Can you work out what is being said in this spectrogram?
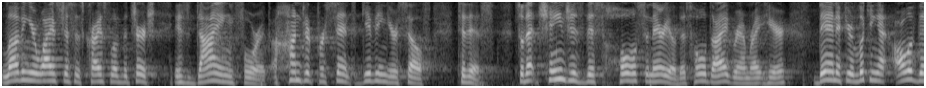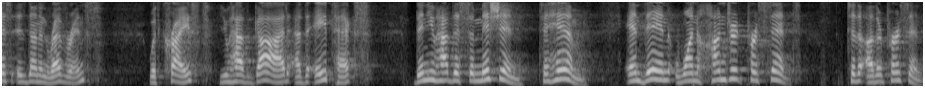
loving your wives just as Christ loved the church is dying for it, 100% giving yourself to this. So, that changes this whole scenario, this whole diagram right here. Then, if you're looking at all of this is done in reverence with Christ, you have God at the apex. Then you have this submission to Him, and then 100% to the other person.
